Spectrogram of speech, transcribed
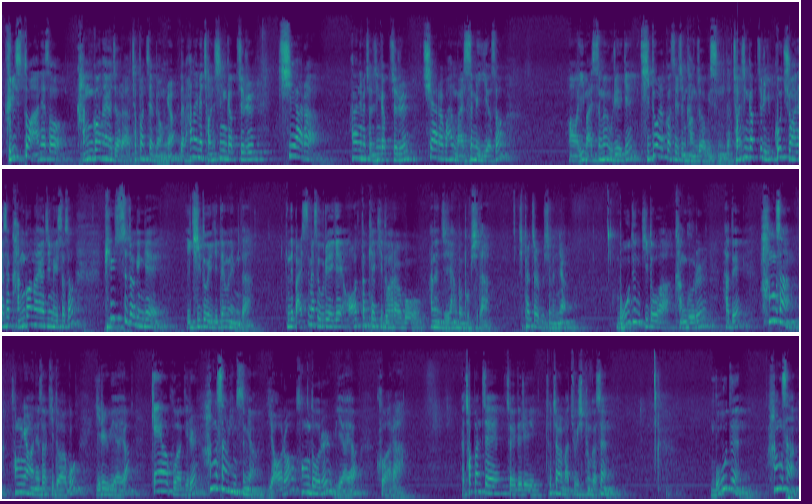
그리스도 안에서 강건하여져라. 첫 번째 명령. 그 다음에 하나님의 전신갑주를 취하라. 하나님의 전신갑주를 취하라고 한 말씀에 이어서 어, 이 말씀은 우리에게 기도할 것을 지금 강조하고 있습니다. 전신갑주를 입고 주 안에서 강건하여짐에 있어서 필수적인 게 이 기도이기 때문입니다. 근데 말씀에서 우리에게 어떻게 기도하라고 하는지 한번 봅시다. 18절 보시면요. 모든 기도와 강구를 하되 항상 성령 안에서 기도하고 이를 위하여 깨어 구하기를 항상 힘쓰며 여러 성도를 위하여 구하라. 첫 번째 저희들이 초점을 맞추고 싶은 것은 모든 항상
